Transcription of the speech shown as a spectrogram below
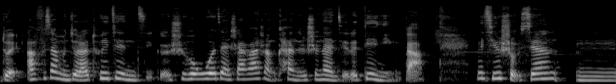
对阿福，下面就来推荐几个适合窝在沙发上看的圣诞节的电影吧。因为其实首先，嗯，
